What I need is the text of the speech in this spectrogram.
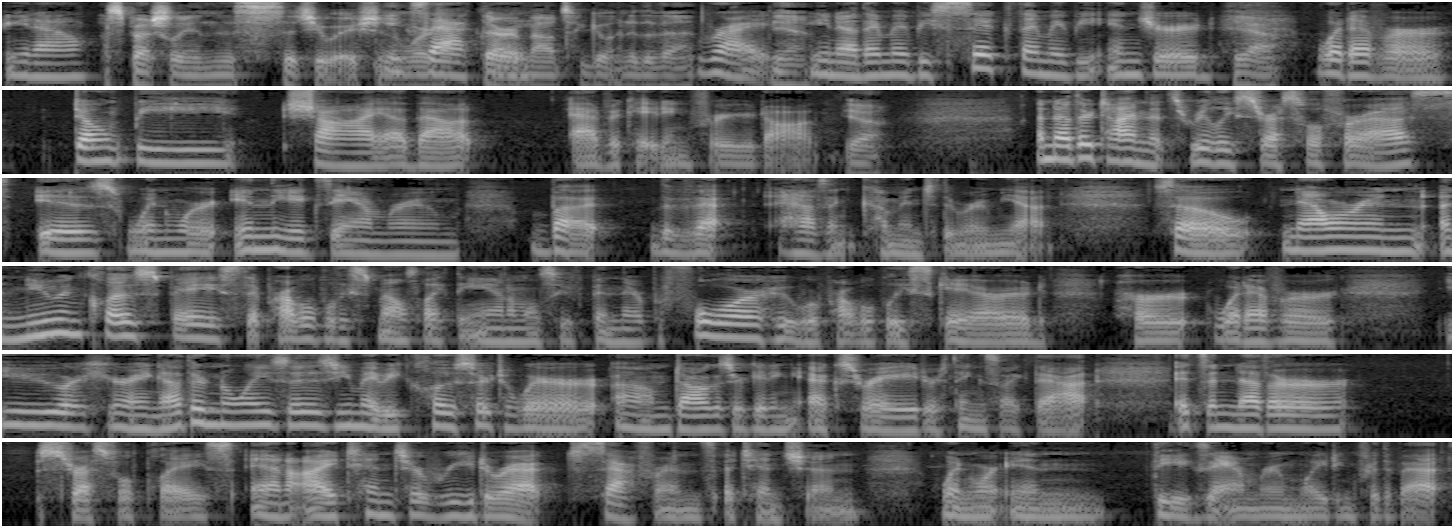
You know? Especially in this situation exactly. where they're about to go into the vet. Right. Yeah. You know, they may be sick, they may be injured, Yeah. whatever. Don't be shy about advocating for your dog. Yeah. Another time that's really stressful for us is when we're in the exam room, but the vet hasn't come into the room yet. So now we're in a new enclosed space that probably smells like the animals who've been there before, who were probably scared, hurt, whatever. You are hearing other noises. You may be closer to where um, dogs are getting x rayed or things like that. It's another stressful place. And I tend to redirect Saffron's attention when we're in the exam room waiting for the vet.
